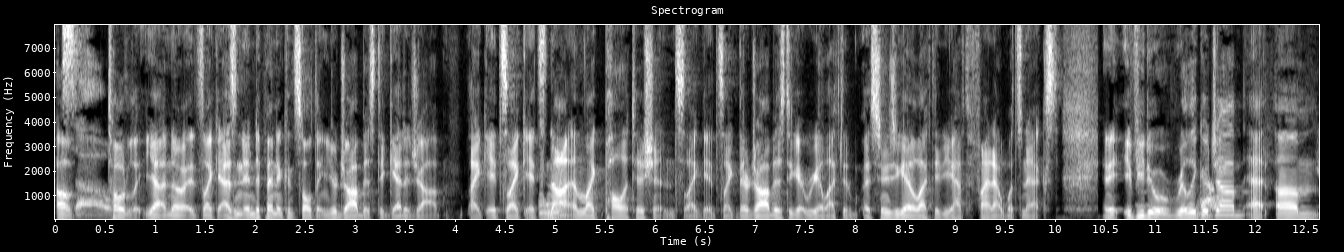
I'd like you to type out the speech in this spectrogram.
Oh, so. totally. Yeah. No, it's like as an independent consultant, your job is to get a job. Like it's like it's mm-hmm. not unlike politicians. Like it's like their job is to get reelected. As soon as you get elected, you have to find out what's next. And if you do a really good yeah. job at um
